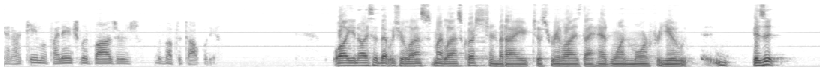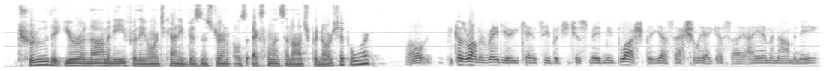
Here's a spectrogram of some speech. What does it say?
and our team of financial advisors would love to talk with you. Well, you know, I said that was your last, my last question, but I just realized I had one more for you. Is it true that you're a nominee for the Orange County Business Journal's Excellence in Entrepreneurship Award? Well, because we're on the radio, you can't see, but you just made me blush. But yes, actually, I guess I, I am a nominee,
